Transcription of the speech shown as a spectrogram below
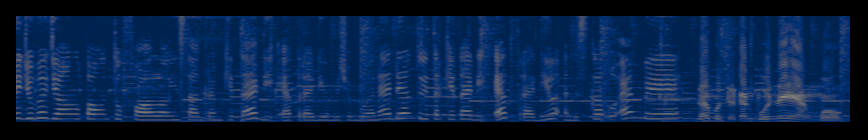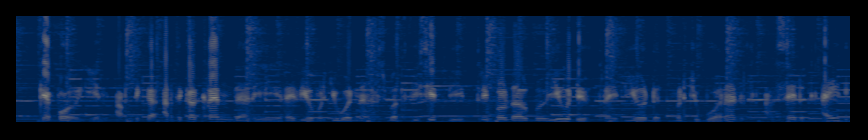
dan juga jangan lupa untuk follow Instagram kita di @radiomercubuana dan Twitter kita di @radio_umb. Nah buat rekan Buana yang mau kepoin. Artikel-artikel keren dari Radio Mercu Buana harus buat visit di www.radio.mercubuana.ac.id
